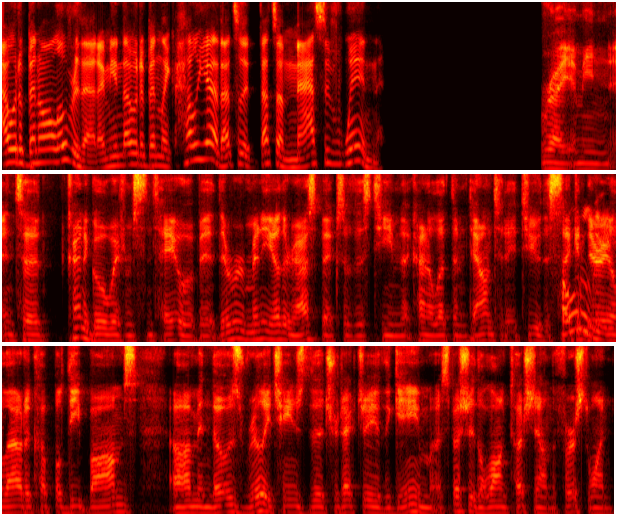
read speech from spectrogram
I would have been all over that. I mean, that would have been like, hell yeah, that's a that's a massive win. Right. I mean, and to kind of go away from Centeio a bit, there were many other aspects of this team that kind of let them down today too. The secondary totally. allowed a couple deep bombs, um, and those really changed the trajectory of the game, especially the long touchdown, the first one.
